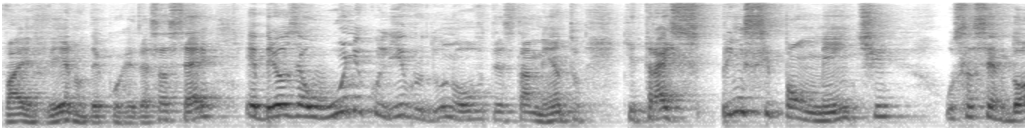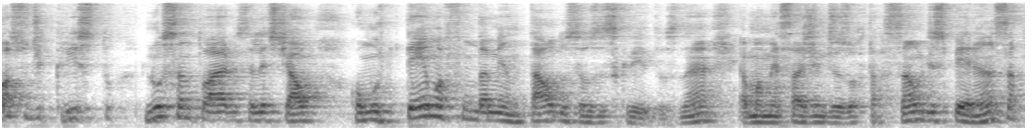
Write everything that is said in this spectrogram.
vai ver no decorrer dessa série, Hebreus é o único livro do Novo Testamento que traz principalmente o sacerdócio de Cristo no santuário celestial como tema fundamental dos seus escritos, né? É uma mensagem de exortação, de esperança,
